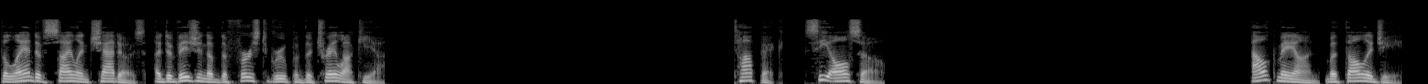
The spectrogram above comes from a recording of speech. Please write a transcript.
the land of silent shadows, a division of the first group of the Trailokya. See also Alcmaeon mythology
